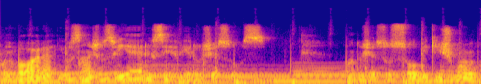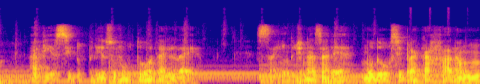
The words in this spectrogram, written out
foi embora e os anjos vieram e serviram Jesus. Quando Jesus soube que João havia sido preso, voltou a Galiléia. Saindo de Nazaré, mudou-se para Cafarnaum,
